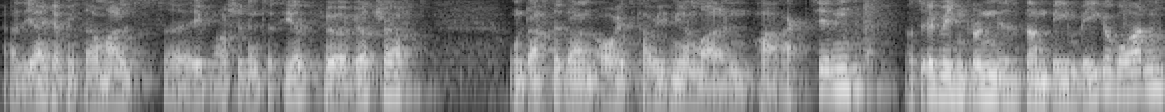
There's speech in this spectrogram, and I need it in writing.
Also ja, ich habe mich damals äh, eben auch schon interessiert für Wirtschaft und dachte dann, oh, jetzt kaufe ich mir mal ein paar Aktien. Aus irgendwelchen Gründen ist es dann BMW geworden.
